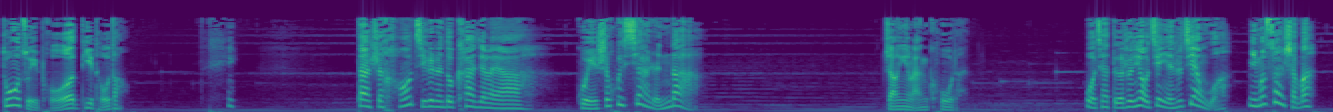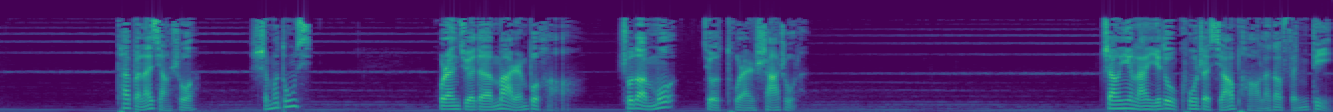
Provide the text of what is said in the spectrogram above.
多嘴婆低头道：“嘿，但是好几个人都看见了呀，鬼是会吓人的。”张英兰哭了：“我家德胜要见也是见我，你们算什么？”他本来想说什么东西，忽然觉得骂人不好，说到摸就突然刹住了。张英兰一路哭着小跑来到坟地，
